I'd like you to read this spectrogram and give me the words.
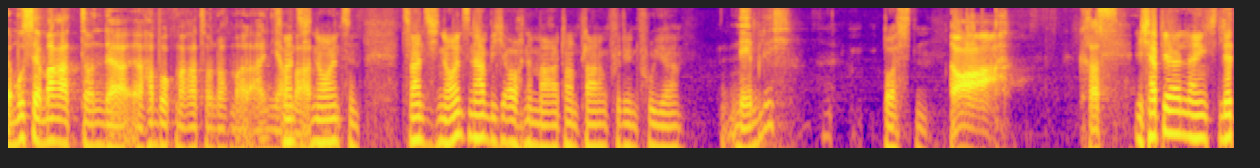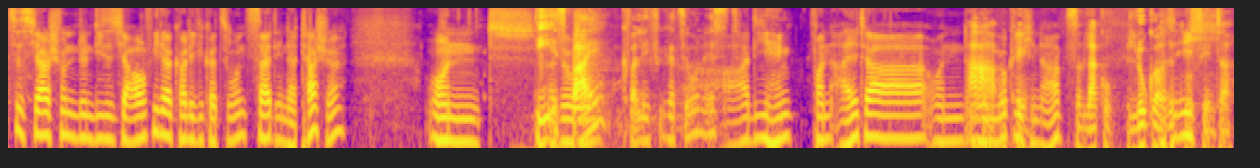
Da muss der Marathon, der äh, Hamburg-Marathon nochmal ein Jahr warten. 2019. 2019 habe ich auch eine Marathonplanung für den Frühjahr. Nämlich? Boston. Ah, krass. Ich habe ja letztes Jahr schon und dieses Jahr auch wieder Qualifikationszeit in der Tasche. Und Die also, ist bei, Qualifikation ist? Ah, die hängt von Alter und Ah, allem Möglichen ab. So ein Logarithmus Also ich- hinter.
